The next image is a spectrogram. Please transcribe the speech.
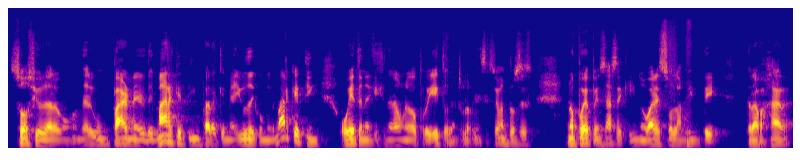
socio de algún, de algún partner de marketing para que me ayude con el marketing, o voy a tener que generar un nuevo proyecto dentro de la organización. Entonces, no puede pensarse que innovar es solamente trabajar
